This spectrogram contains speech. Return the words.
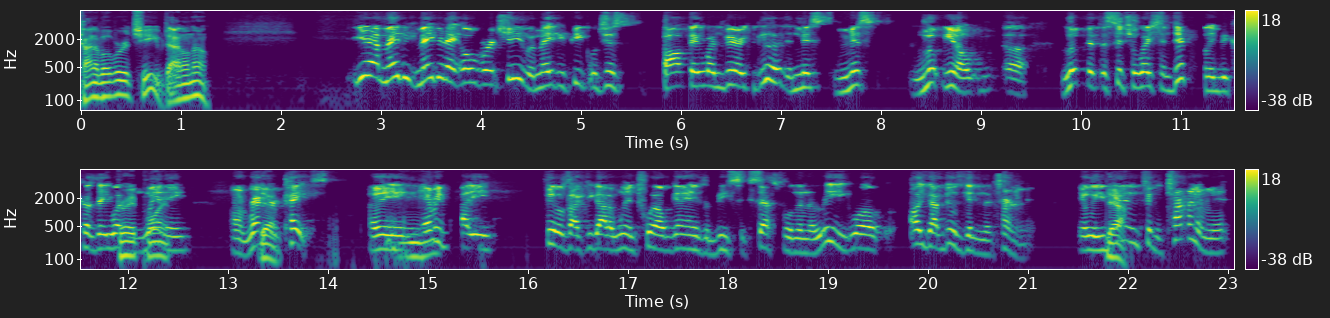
kind of overachieved. I don't know. Yeah, maybe maybe they overachieved, and maybe people just thought they weren't very good and missed missed look you know uh, looked at the situation differently because they wasn't winning on record yeah. pace. I mean, mm-hmm. everybody feels like you got to win 12 games to be successful in the league. Well, all you got to do is get in the tournament. And when you yeah. get into the tournament,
